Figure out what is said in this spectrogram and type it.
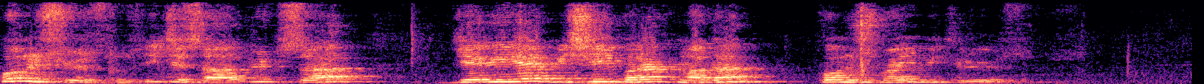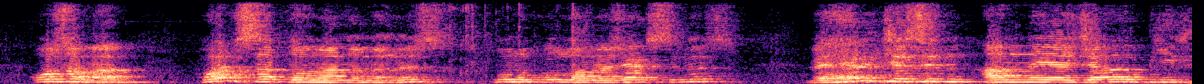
Konuşuyorsunuz iki saat, üç saat geriye bir şey bırakmadan konuşmayı bitiriyorsunuz. O zaman varsa donanımınız bunu kullanacaksınız ve herkesin anlayacağı bir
